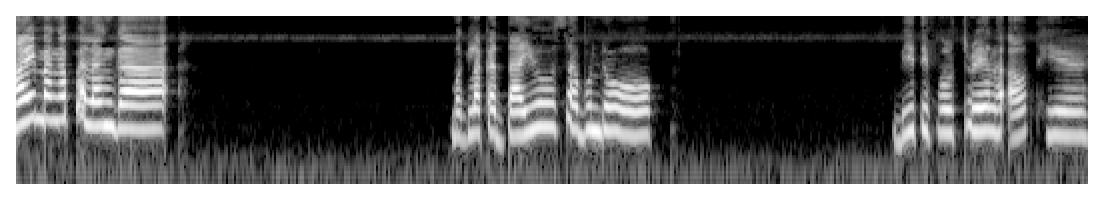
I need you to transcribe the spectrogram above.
Hi mga palangga! Maglakad tayo sa bundok. Beautiful trail out here.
